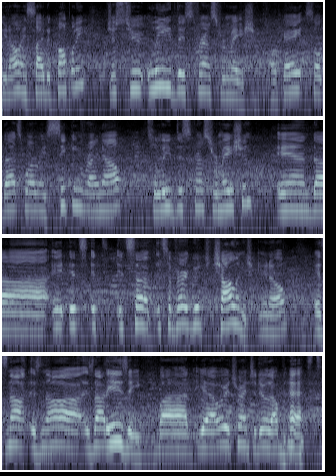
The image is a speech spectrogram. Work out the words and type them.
you know, inside the company, just to lead this transformation, okay? So that's what we're seeking right now, to lead this transformation, and uh, it, it's, it's, it's, a, it's a very good challenge, you know? It's not, it's, not, it's not easy, but yeah, we're trying to do our best.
